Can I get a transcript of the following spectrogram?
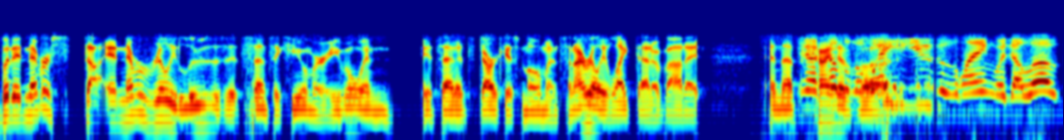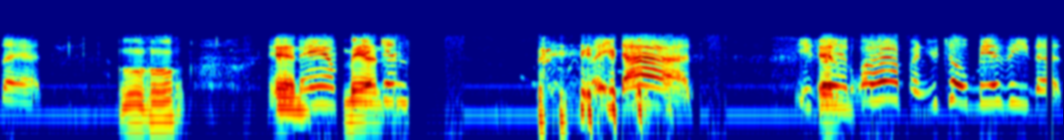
But it never sto- it never really loses its sense of humor even when it's at its darkest moments and I really like that about it. And that's yeah, kind because of the uh, way he uses language, I love that. Mhm. And, And, damn man they died. He said, And- "What happened? You're so busy that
